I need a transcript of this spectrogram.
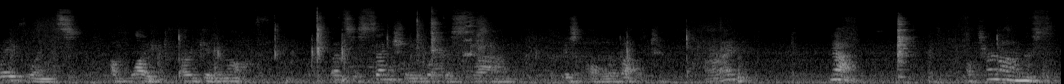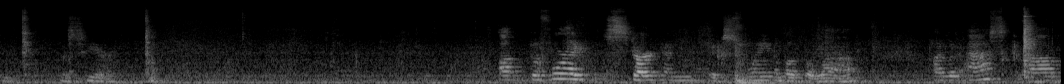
wavelengths of light are given off. That's essentially what this lab is all about. All right? Now, I'll turn on this, this here. Uh, before I start and explain about the lab, I would ask, um,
